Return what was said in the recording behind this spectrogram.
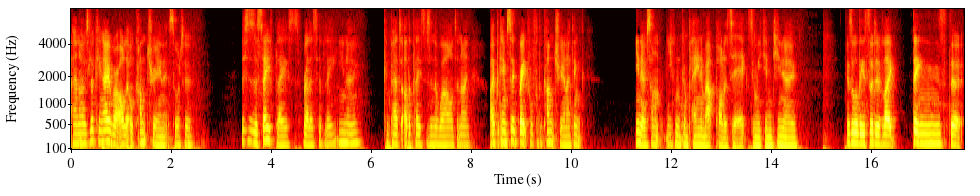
And I was looking over at our little country, and it's sort of this is a safe place, relatively, you know, compared to other places in the world. And I, I became so grateful for the country. And I think, you know, some you can complain about politics, and we can, you know, there's all these sort of like things that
